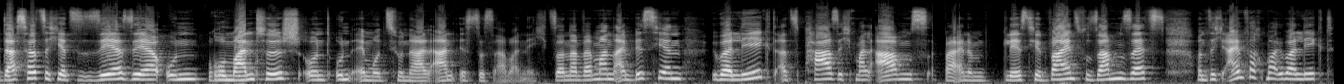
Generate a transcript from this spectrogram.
das hört sich jetzt sehr, sehr unromantisch und unemotional an, ist es aber nicht. Sondern wenn man ein bisschen überlegt, als Paar sich mal abends bei einem Gläschen Wein zusammensetzt und sich einfach mal überlegt,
